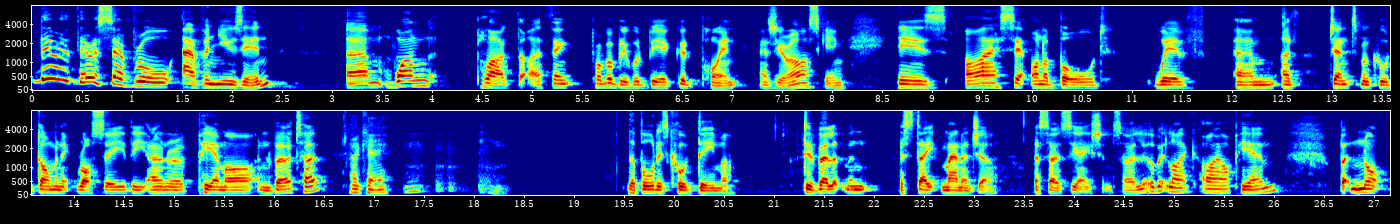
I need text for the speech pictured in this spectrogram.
there are there are several avenues in. Um, one plug that I think probably would be a good point, as you're asking, is I sit on a board with um, a gentleman called Dominic Rossi, the owner of PMR and Verto. Okay. The board is called DEMA, Development Estate Manager Association. So a little bit like IRPM, but not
